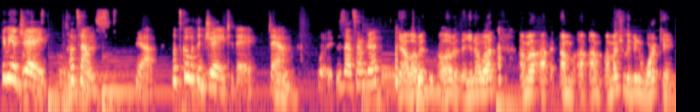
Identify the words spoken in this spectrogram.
Give me a J. That sounds. Yeah, let's go with a J today, Dan. Mm. Does that sound good? Yeah, I love it. I love it. And you know what? I'm a, I, I'm I'm I'm actually been working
